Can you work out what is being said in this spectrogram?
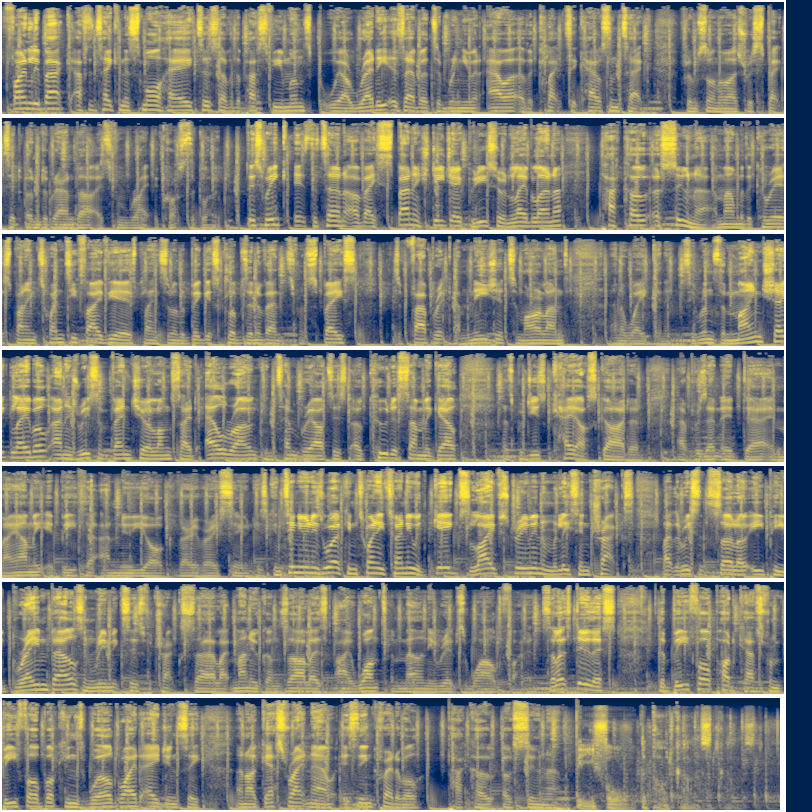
Finally back after taking a small hiatus over the past few months, but we are ready as ever to bring you an hour of eclectic house and tech from some of the most respected underground artists from right across the globe. This week, it's the turn of a Spanish DJ, producer, and label owner, Paco Osuna, a man with a career spanning 25 years playing some of the biggest clubs and events from Space to Fabric, Amnesia, Tomorrowland, and Awakenings. He runs the Mindshake label, and his recent venture alongside Elrow and contemporary artist Okuda San Miguel has produced Chaos Garden, uh, presented uh, in Miami, Ibiza, and New York very, very soon. He's continuing his work in 2020 with gigs, live streaming, and releasing tracks like the recent solo EP Brain Bells and remixes for tracks uh, like Manu Gonzalez, I Want, and Melanie Ribbe's Wildfire. So let's do this. The B4 podcast from B4 Bookings Worldwide Agency, and our guest right now is the incredible Paco Osuna. B4, the podcast.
